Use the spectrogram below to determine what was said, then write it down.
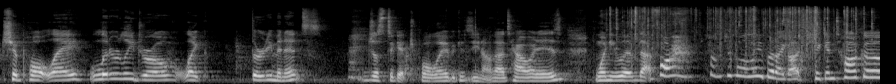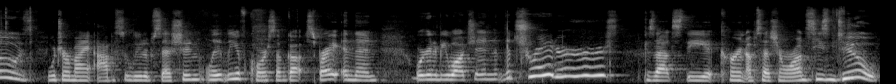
Chipotle. Literally drove like 30 minutes just to get Chipotle because you know that's how it is when you live that far from Chipotle. But I got chicken tacos, which are my absolute obsession lately. Of course, I've got Sprite, and then we're gonna be watching The Traitors because that's the current obsession. We're on season two.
